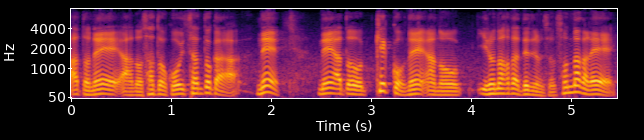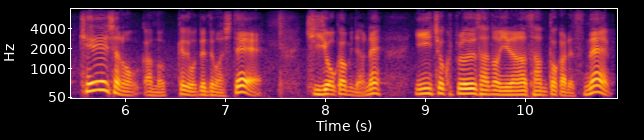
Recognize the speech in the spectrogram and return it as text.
あとね、あの佐藤浩市さんとか、ね、ね、あと結構ね、あのいろんな方が出てるんですよ。その中で、経営者のあの結構出てまして、起業家みたいなね、飲食プロデューサーの稲田さんとかですね、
